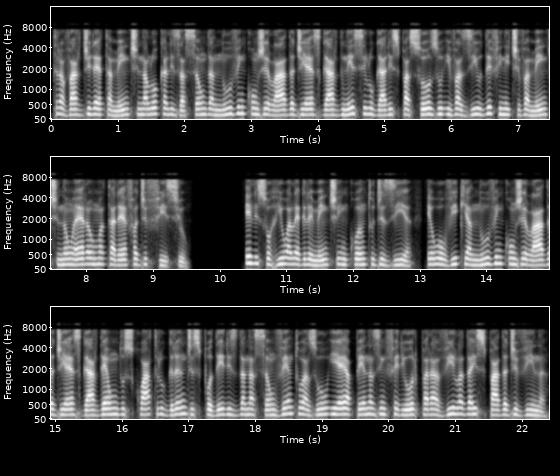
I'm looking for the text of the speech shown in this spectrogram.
travar diretamente na localização da nuvem congelada de Asgard nesse lugar espaçoso e vazio definitivamente não era uma tarefa difícil. Ele sorriu alegremente enquanto dizia: Eu ouvi que a nuvem congelada de Asgard é um dos quatro grandes poderes da nação Vento Azul e é apenas inferior para a Vila da Espada Divina.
